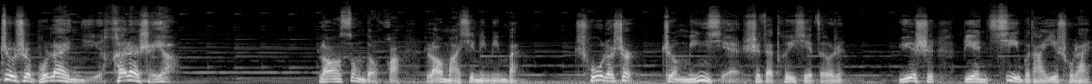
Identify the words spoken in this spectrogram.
这事不赖你，还赖谁呀？老宋的话，老马心里明白，出了事儿，这明显是在推卸责任，于是便气不打一处来。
